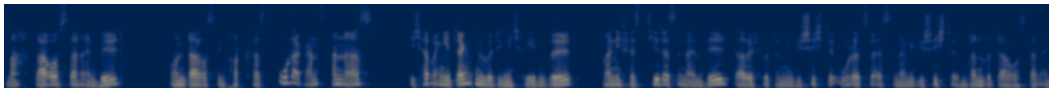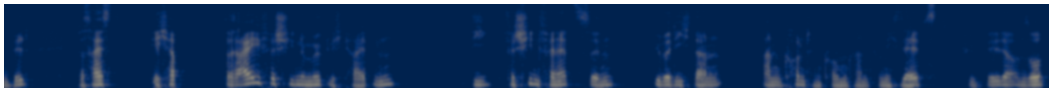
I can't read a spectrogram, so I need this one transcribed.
mache daraus dann ein Bild und daraus den Podcast oder ganz anders. Ich habe einen Gedanken, über den ich reden will, manifestiere das in einem Bild, dadurch wird dann eine Geschichte oder zuerst in eine Geschichte und dann wird daraus dann ein Bild. Das heißt, ich habe drei verschiedene Möglichkeiten, die verschieden vernetzt sind, über die ich dann an Content kommen kann, für mich selbst, für Bilder und so.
